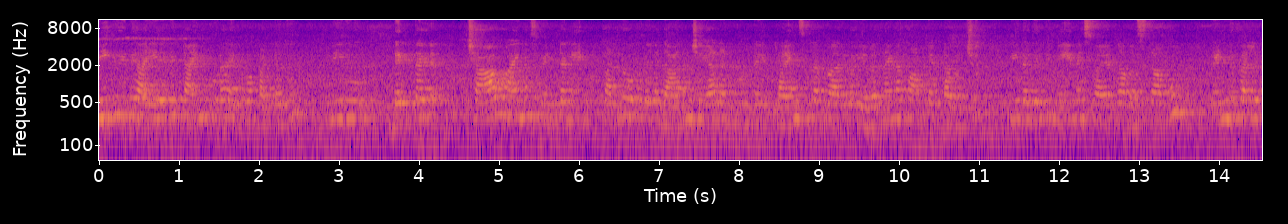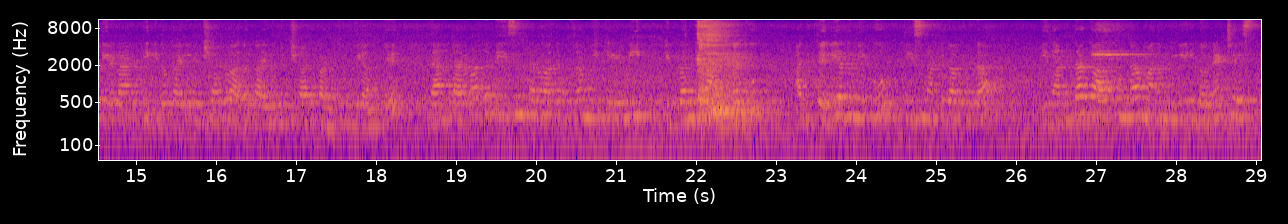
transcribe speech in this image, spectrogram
మీకు ఇది అయ్యేది టైం కూడా ఎక్కువ పట్టదు. మీరు డెత్ అయిన చావు అయిన వెంటనే కళ్ళు ఒకవేళ దానం చేయాలనుకుంటే లయన్స్ క్లబ్ వారిలో ఎవరినైనా కాంటాక్ట్ అవ్వచ్చు. మీ దగ్గరికి మేమే స్వయంగా వస్తాము. రెండు కళ్ళు తీయడానికి ఇదొక ఐదు నిమిషాలు అదొక ఐదు నిమిషాలు పడుతుంది అంతే. దాని తర్వాత తీసిన తర్వాత కూడా మీకేమీ ఇబ్బందిగా ఉండదు అది తెలియదు మీకు తీసినట్టుగా కూడా. ఇదంతా కాకుండా మనం మీరు డొనేట్ చేస్తే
